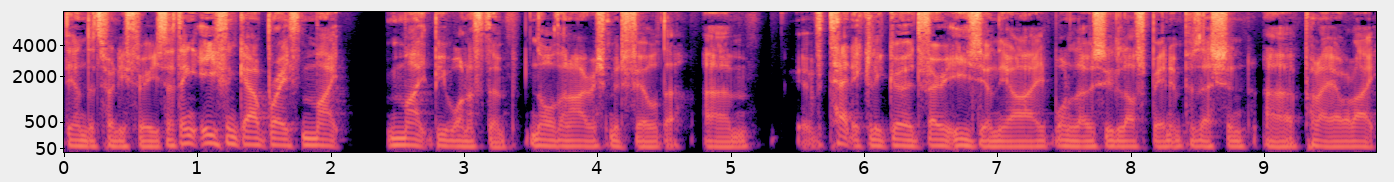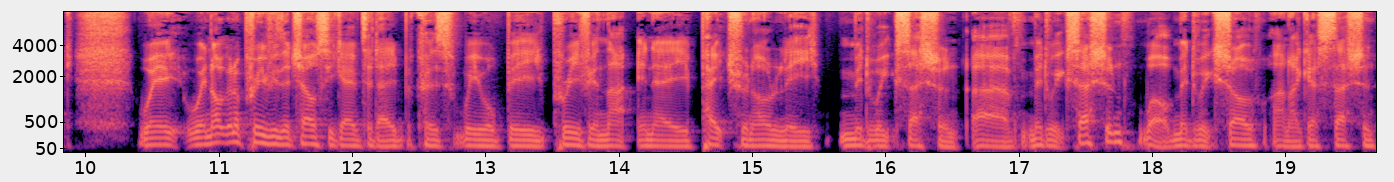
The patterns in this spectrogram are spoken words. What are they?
the under 23s. I think Ethan Galbraith might might be one of them. Northern Irish midfielder. Um, technically good, very easy on the eye. One of those who loves being in possession, uh, player like. We we're not going to preview the Chelsea game today because we will be previewing that in a Patreon only midweek session, uh, midweek session, well midweek show and I guess session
